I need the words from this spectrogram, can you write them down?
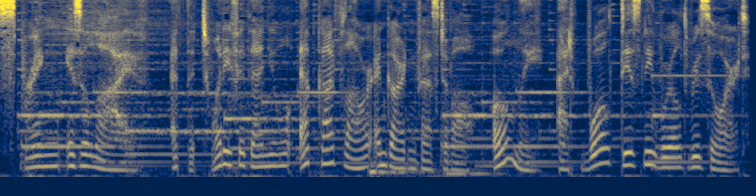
Spring is alive at the 25th annual Epcot Flower and Garden Festival, only at Walt Disney World Resort.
